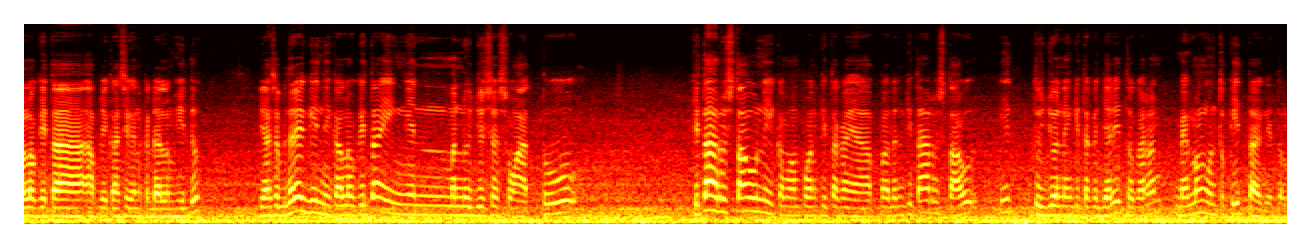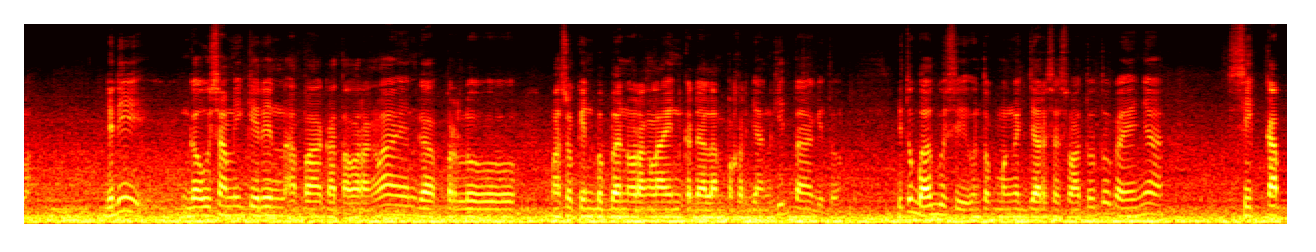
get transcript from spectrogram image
kalau kita aplikasikan ke dalam hidup ya sebenarnya gini kalau kita ingin menuju sesuatu kita harus tahu nih kemampuan kita kayak apa dan kita harus tahu itu tujuan yang kita kejar itu karena memang untuk kita gitu loh. Jadi nggak usah mikirin apa kata orang lain nggak perlu masukin beban orang lain ke dalam pekerjaan kita gitu. Itu bagus sih untuk mengejar sesuatu tuh kayaknya sikap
